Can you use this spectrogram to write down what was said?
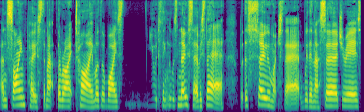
and signpost them at the right time. Otherwise, you would think there was no service there, but there's so much there within our surgeries,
